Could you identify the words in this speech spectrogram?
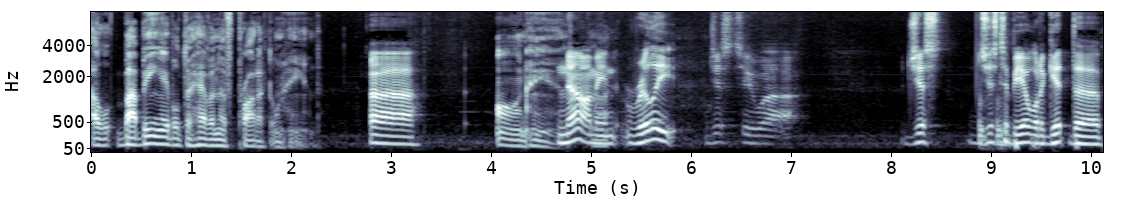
a, by being able to have enough product on hand. Uh, On hand. No, I mean really just to uh, just just to be able to get the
